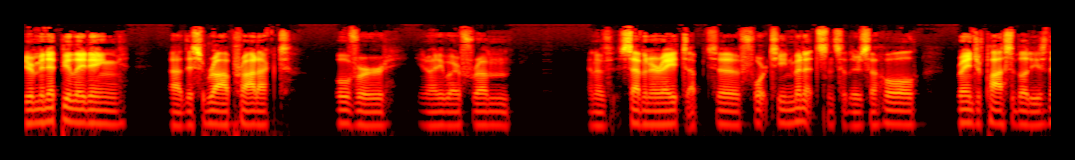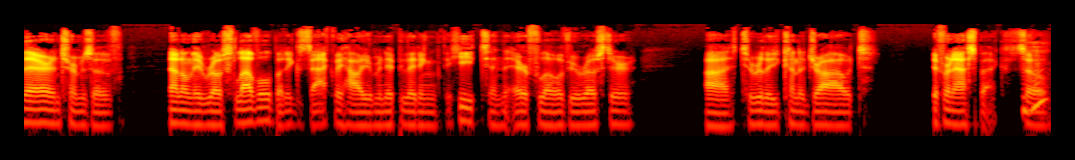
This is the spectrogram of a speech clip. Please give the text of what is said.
you're manipulating uh, this raw product over you know anywhere from kind of seven or eight up to 14 minutes, and so there's a whole range of possibilities there in terms of not only roast level, but exactly how you're manipulating the heat and the airflow of your roaster uh, to really kind of draw out different aspects. So Mhm.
